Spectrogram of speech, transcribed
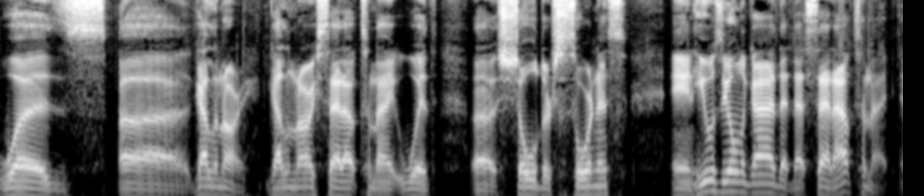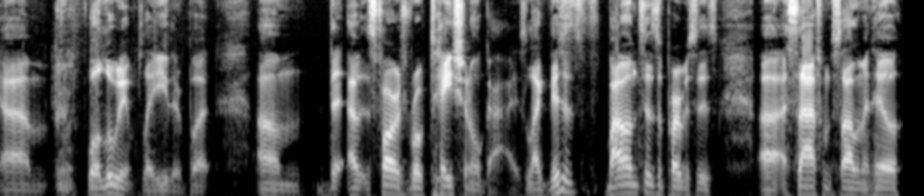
was uh, Gallinari. Gallinari sat out tonight with uh, shoulder soreness, and he was the only guy that, that sat out tonight. Um, well, Lou didn't play either, but um, the, as far as rotational guys, like this is, by all intents and purposes, uh, aside from Solomon Hill,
